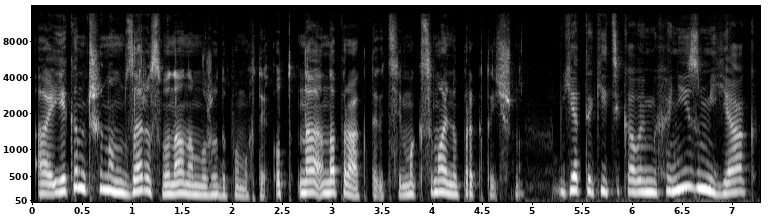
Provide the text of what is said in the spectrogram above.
А яким чином зараз вона нам може допомогти? От на, на практиці, максимально практично. Є такий цікавий механізм, як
